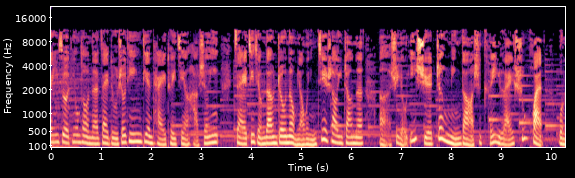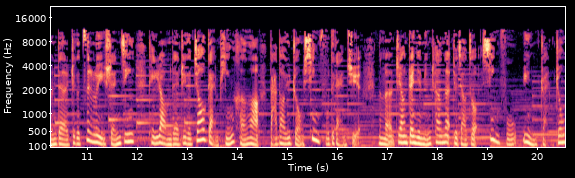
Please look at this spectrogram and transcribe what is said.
欢迎所有听众朋友呢再度收听电台推荐好声音。在今天节目当中呢，我们要为您介绍一张呢，呃，是有医学证明的，是可以来舒缓我们的这个自律神经，可以让我们的这个交感平衡啊，达到一种幸福的感觉。那么这张专辑的名称呢，就叫做《幸福运转中》。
